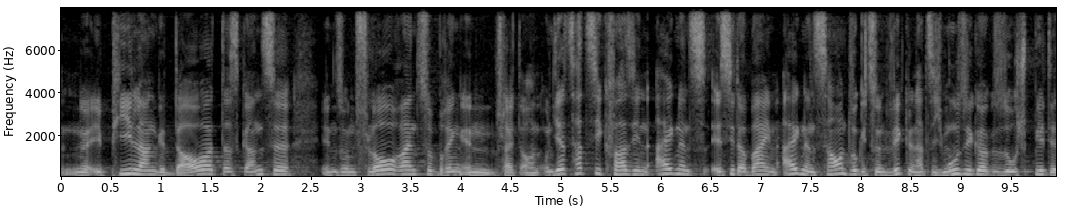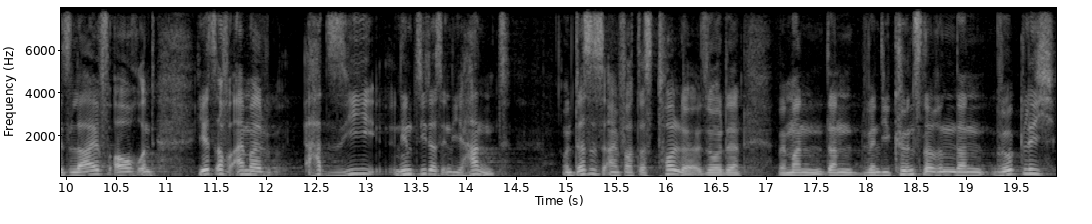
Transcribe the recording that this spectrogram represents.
eine EP lang gedauert, das Ganze in so einen Flow reinzubringen, in vielleicht auch. Und jetzt hat sie quasi einen eigenen, ist sie dabei, einen eigenen Sound wirklich zu entwickeln, hat sich Musiker gesucht, spielt jetzt live auch und jetzt auf einmal hat sie, nimmt sie das in die Hand und das ist einfach das Tolle. So, wenn man dann, wenn die Künstlerinnen dann wirklich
